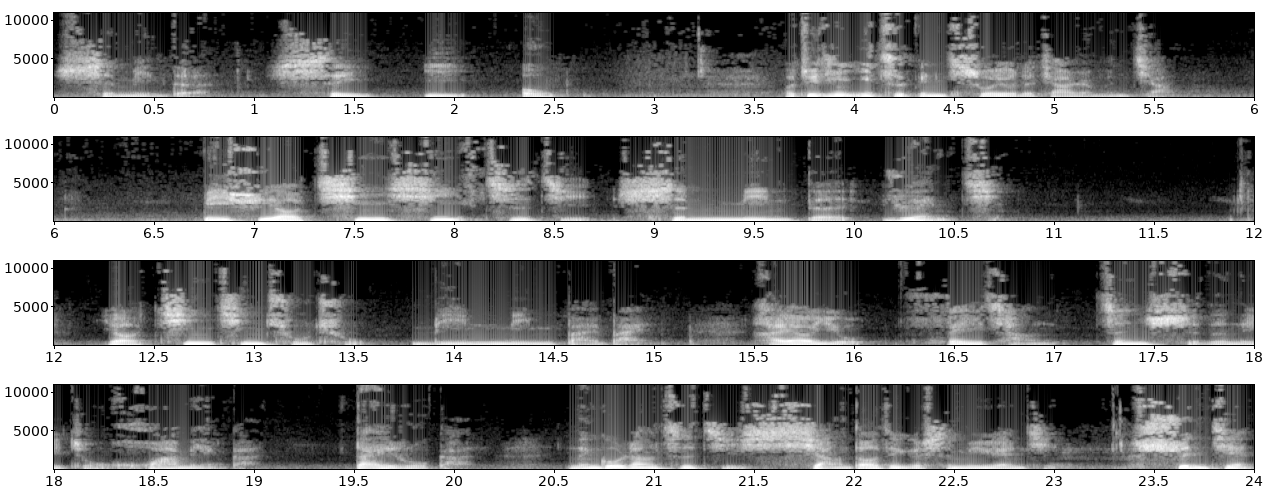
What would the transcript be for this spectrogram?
生命的 CEO。我最近一直跟所有的家人们讲，必须要清晰自己生命的愿景，要清清楚楚、明明白白，还要有非常真实的那种画面感、代入感，能够让自己想到这个生命愿景，瞬间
